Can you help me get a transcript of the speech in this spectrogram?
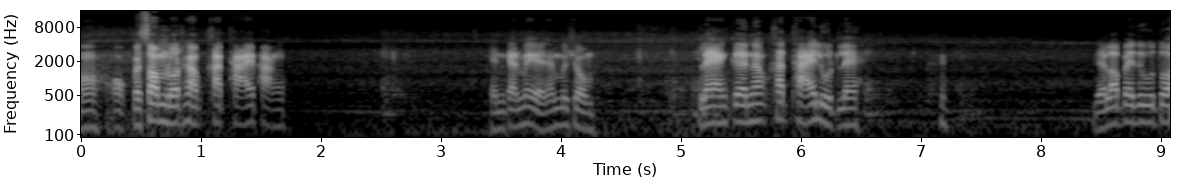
อ๋อ ออกไปซ่อมรถครับ คัดท้ายพัง เห็นกันไหมเอ่ยท่านผู้ชม แรงเกินครับคัดท้ายหลุดเลย เดี๋ยวเราไปดูตัว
